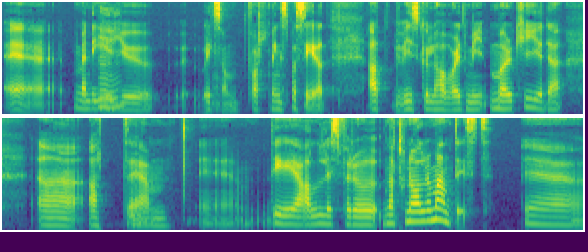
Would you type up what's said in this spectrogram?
eh, men det är Mm. ju liksom forskningsbaserat, att vi skulle ha varit mörkhyade. eh, att Mm. eh, eh, det är alldeles för nationalromantiskt. Eh,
